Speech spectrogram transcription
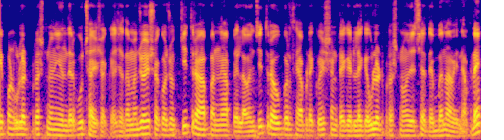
એ પણ ઉલટ પ્રશ્નની અંદર પૂછાઈ શકે છે. તમે જોઈ શકો છો, ચિત્ર આપણને આપેલા હોય. ચિત્ર ઉપરથી આપણે ક્વેશ્ચન ટેગ એટલે કે ઉલટ પ્રશ્નો જે છે તે બનાવીને આપણે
